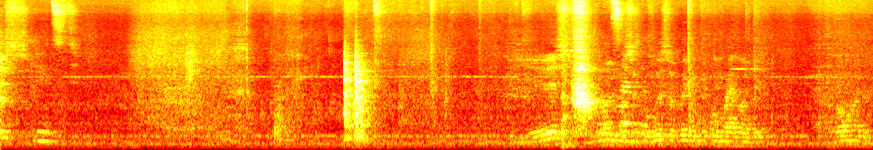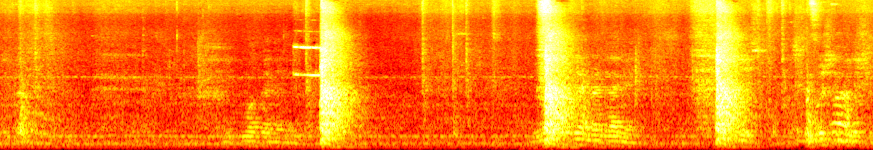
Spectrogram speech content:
Есть. Тридцать. Есть. Ну, высоко не поднимай ноги. Ровно допускай. Не помогай ногами. Не. Есть. Если выше, выше.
